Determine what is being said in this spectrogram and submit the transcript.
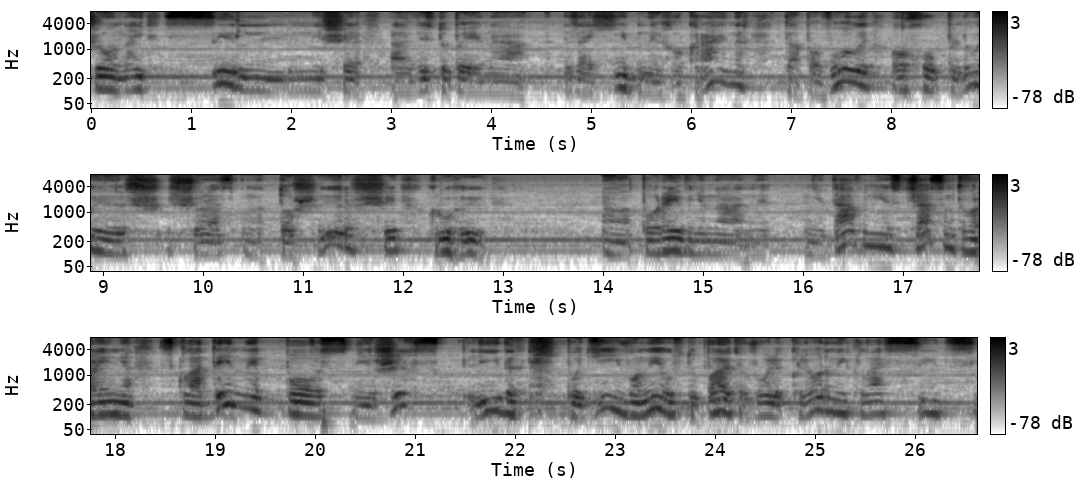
що найсильніше виступає на західних окраїнах та поволі охоплює щораз то ширші круги. Порівняно недавні з часом творення складини по свіжих слідах подій вони уступають фольклорній класиці,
